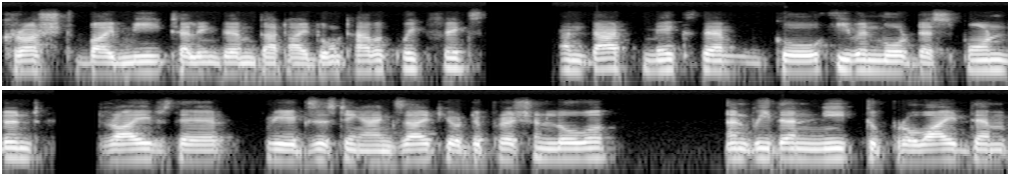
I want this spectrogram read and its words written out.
crushed by me telling them that I don't have a quick fix. And that makes them go even more despondent, drives their pre existing anxiety or depression lower. And we then need to provide them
